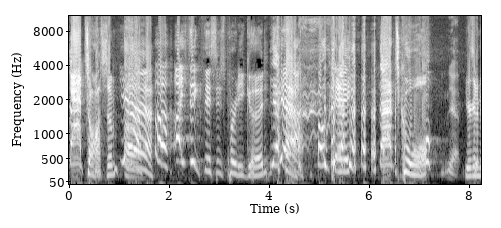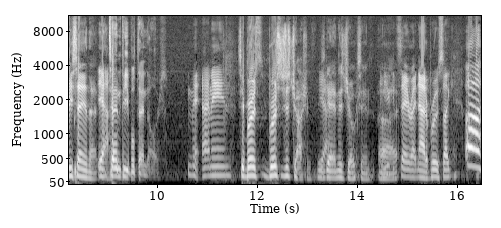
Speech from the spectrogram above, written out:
That's awesome. Yeah. Uh, I think this is pretty good. Yeah. Yeah. okay. That's cool. Yeah. You're going to be saying that. Yeah. Ten people, ten dollars. Ma- I mean, See, Bruce, Bruce is just joshing. He's Yeah. getting his jokes in. you Uh, can say right now to Bruce, like, uh,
